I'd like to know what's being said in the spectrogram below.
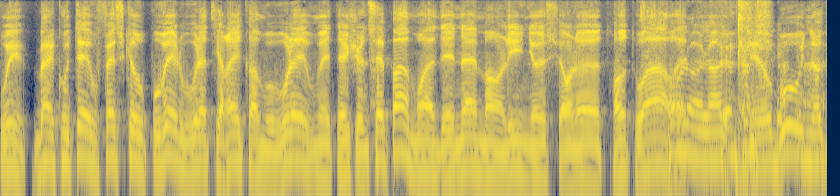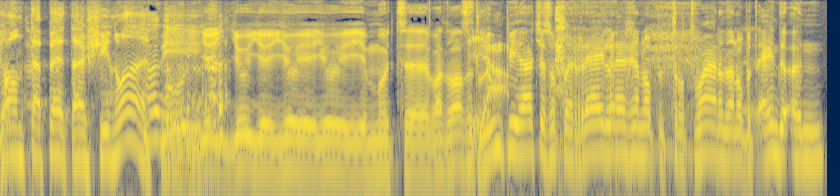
Oui, ben écoutez, vous faites ce que vous pouvez, vous la tirez comme vous voulez, vous mettez, je ne sais pas, moi, des nems en ligne sur le trottoir, Oh là là. et au bout une grande tapette à chinois, et puis... Oei, oei, oei, oei, oei. Je moet, eh, wat was het, lumpiaatjes op een rij leggen op het trottoir en dan op het einde een,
